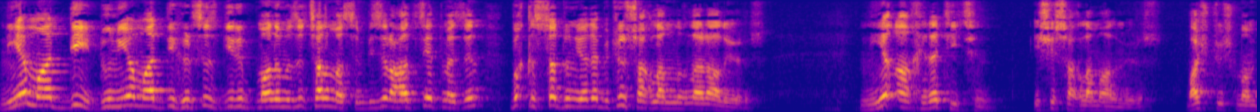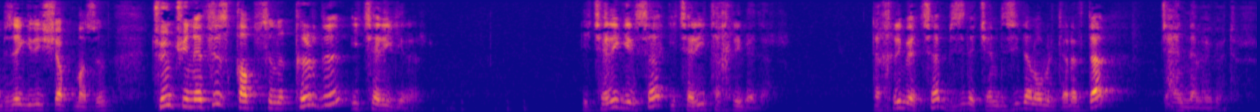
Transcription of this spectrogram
Niye maddi, dünya maddi hırsız girip malımızı çalmasın, bizi rahatsız etmesin? Bu kısa dünyada bütün sağlamlıkları alıyoruz. Niye ahiret için işi sağlama almıyoruz? Baş düşman bize giriş yapmasın. Çünkü nefis kapısını kırdı, içeri girer. İçeri girse içeriği tehrip eder. Tehrip etse bizi de kendisinden o bir tarafta cehenneme götürür.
